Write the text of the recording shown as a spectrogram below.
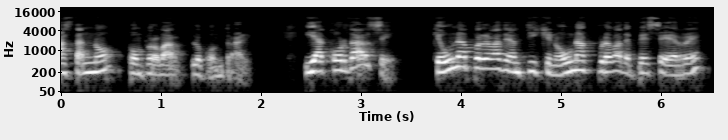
hasta no comprobar lo contrario. Y acordarse que una prueba de antígeno, una prueba de PCR,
